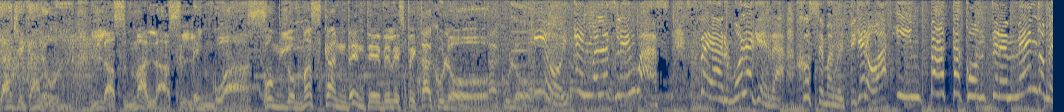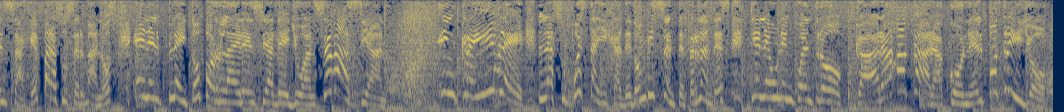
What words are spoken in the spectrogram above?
Ya llegaron las malas lenguas con lo más candente del espectáculo. Y hoy en Malas Lenguas se armó la guerra. José Manuel Figueroa impacta con tremendo mensaje para sus hermanos en el pleito por la herencia de Joan Sebastián. ¡Increíble! La supuesta hija de don Vicente Fernández tiene un encuentro cara a cara con el potrillo.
